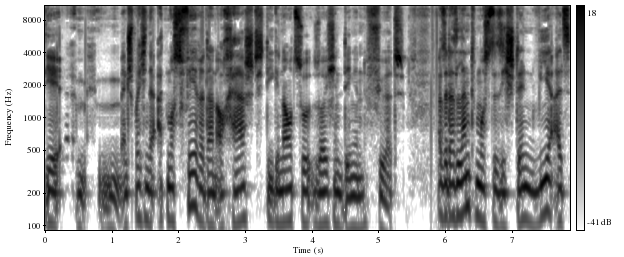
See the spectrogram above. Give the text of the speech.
die ähm, entsprechende Atmosphäre dann auch herrscht, die genau zu solchen Dingen führt. Also das Land musste sich stellen, wir als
